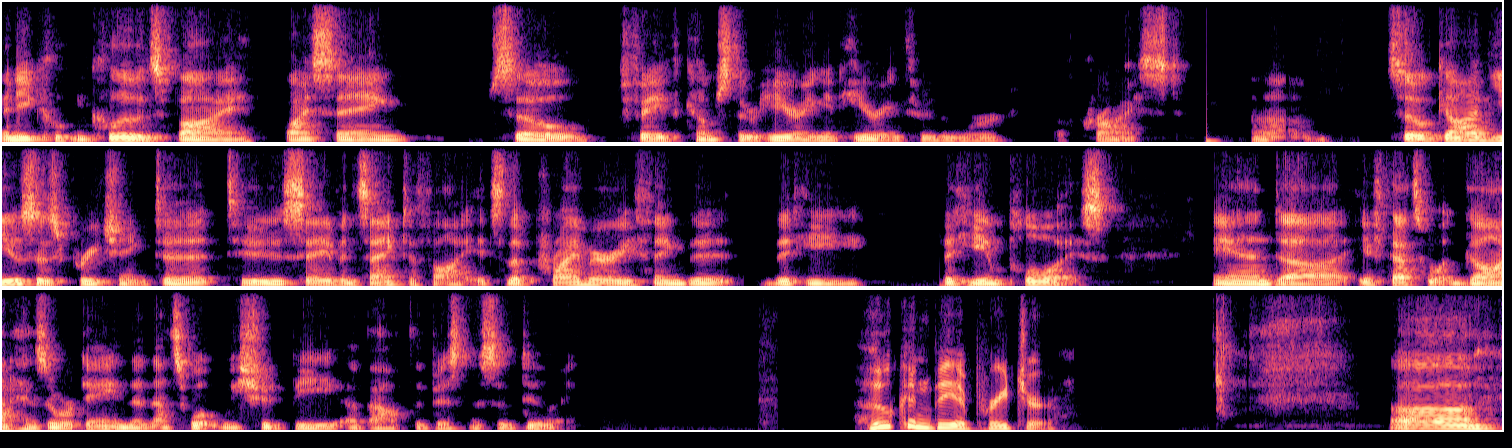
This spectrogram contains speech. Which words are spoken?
And he concludes by, by saying, So faith comes through hearing, and hearing through the word of Christ. Um, so God uses preaching to, to save and sanctify. It's the primary thing that, that, he, that he employs. And uh, if that's what God has ordained, then that's what we should be about the business of doing. Who can be a preacher? Um,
